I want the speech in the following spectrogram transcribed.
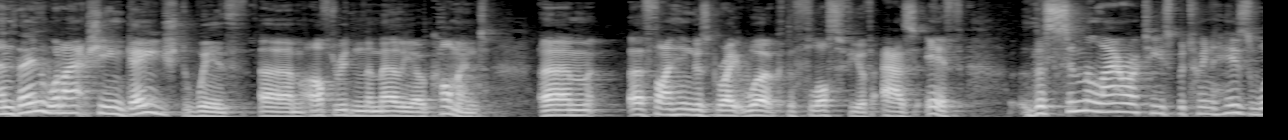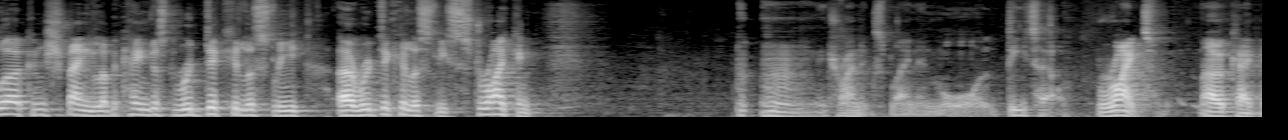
and then what I actually engaged with, um, after reading the Merlio comment, um, uh, Vaihinger's great work, The Philosophy of As If, the similarities between his work and Spengler became just ridiculously, uh, ridiculously striking. Let me try and explain in more detail. Right, okay.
